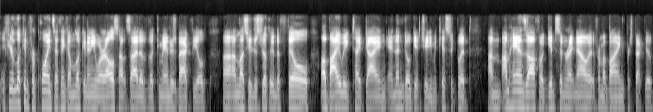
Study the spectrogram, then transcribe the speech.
if you're looking for points, I think I'm looking anywhere else outside of the Commanders' backfield, uh, unless you're just looking to fill a bye week type guy and, and then go get J.D. McKissic. But I'm I'm hands off of Gibson right now from a buying perspective.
